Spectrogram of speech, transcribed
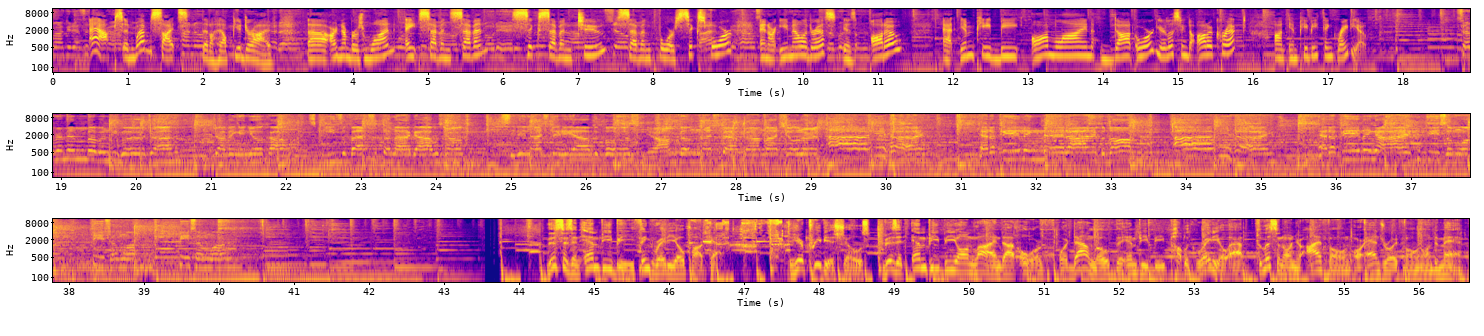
apps and websites that'll help you drive. Uh, our number is 1 877 672 7464. And our email address is auto at mpbonline.org. You're listening to AutoCorrect on MPB Think Radio. I remember when we were driving, driving in your car. Speed so fast, I felt like I was drunk. City lights lay out before us, and your arm felt nice wrapped around my shoulder. And I, I had a feeling that I belonged. I, I had a feeling I could be someone, be someone, be someone. This is an MPB Think Radio podcast. To hear previous shows, visit MPBOnline.org or download the MPB Public Radio app to listen on your iPhone or Android phone on demand.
